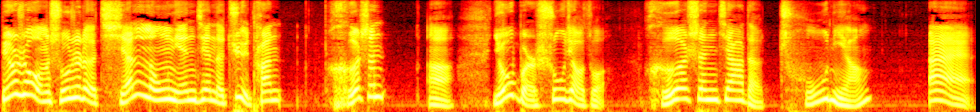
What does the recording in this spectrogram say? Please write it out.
比如说我们熟知的乾隆年间的巨贪和珅啊，有本书叫做《和珅家的厨娘》，哎，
